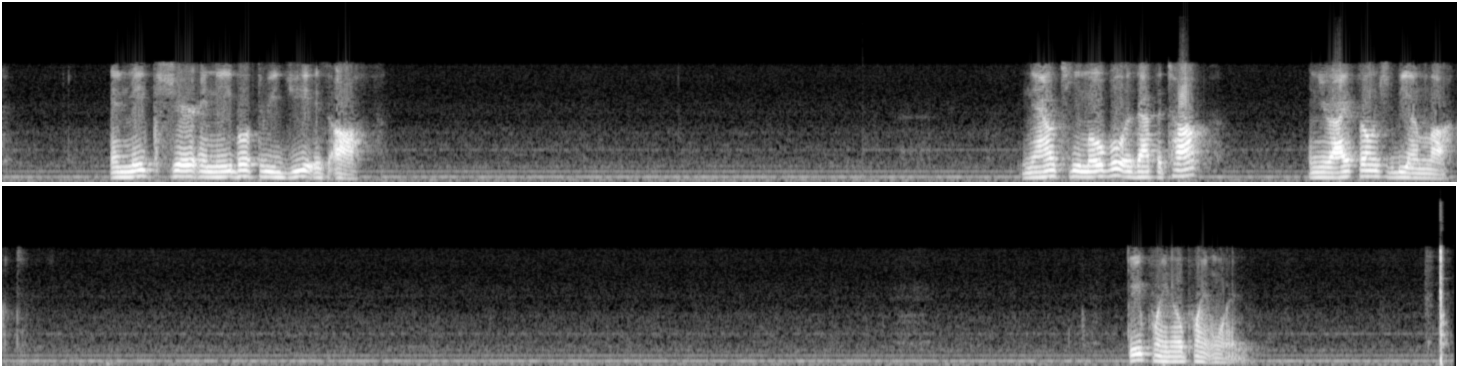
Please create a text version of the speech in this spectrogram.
and make sure Enable 3G is off. Now T-Mobile is at the top, and your iPhone should be unlocked. Three point oh point one.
